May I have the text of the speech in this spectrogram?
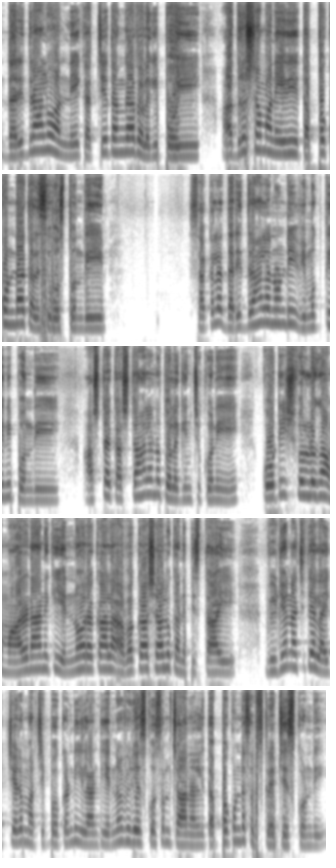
దరిద్రాలు అన్నీ ఖచ్చితంగా తొలగిపోయి అదృష్టం అనేది తప్పకుండా కలిసి వస్తుంది. సకల దరిద్రాల నుండి విముక్తిని పొంది అష్ట కష్టాలను తొలగించుకొని కోటీశ్వరులుగా మారడానికి ఎన్నో రకాల అవకాశాలు కనిపిస్తాయి. వీడియో నచ్చితే లైక్ చేయడం మర్చిపోకండి. ఇలాంటి ఎన్నో వీడియోస్ కోసం ఛానల్ని తప్పకుండా సబ్స్క్రైబ్ చేసుకోండి.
